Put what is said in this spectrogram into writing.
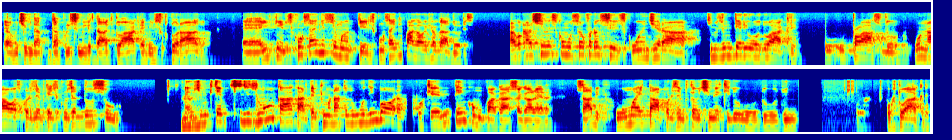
é um time da, da Polícia Militar aqui do Acre, é bem estruturado. É, enfim, eles conseguem se manter, eles conseguem pagar os jogadores. Agora, times como o São Francisco, o Andirá, times do interior do Acre, o, Plácido, o Nauas, por exemplo, que é de Cruzeiro do Sul, é um uhum. time que teve que se desmontar, cara. Teve que mandar todo mundo embora, porque não tem como pagar essa galera, sabe? O Maitá, por exemplo, que é um time aqui do, do, do Porto Acre,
